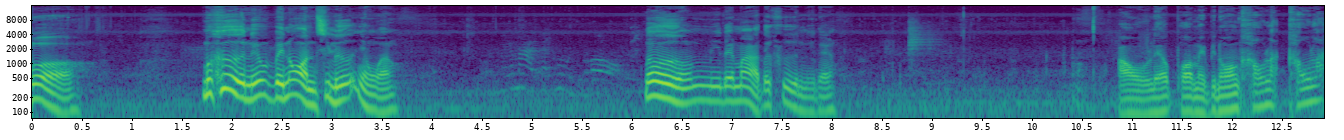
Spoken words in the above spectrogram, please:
บ่เมื่อคืนนี้ไปนอนสิเหลือหยังวะเออ มีได้มาแต่คืนนี่แหละเอาแล้วพ่อแม่พี่น้องเขาละเขาละ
